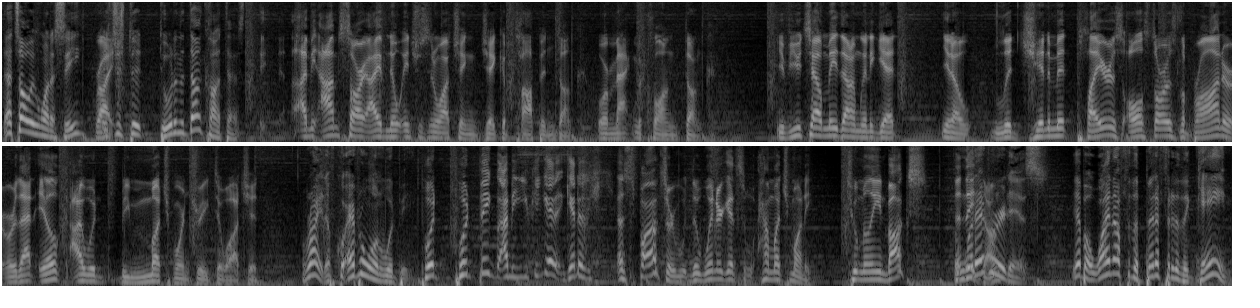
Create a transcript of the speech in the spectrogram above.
That's all we want to see. Right. Just to do it in the dunk contest. I mean, I'm sorry. I have no interest in watching Jacob Toppin dunk or Mac McClung dunk. If you tell me that I'm going to get, you know, legitimate players, all stars, LeBron or, or that ilk, I would be much more intrigued to watch it. Right. Of course, everyone would be. Put put big. I mean, you can get get a, a sponsor. The winner gets how much money? Two million bucks. Then Whatever it is. Yeah, but why not for the benefit of the game?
